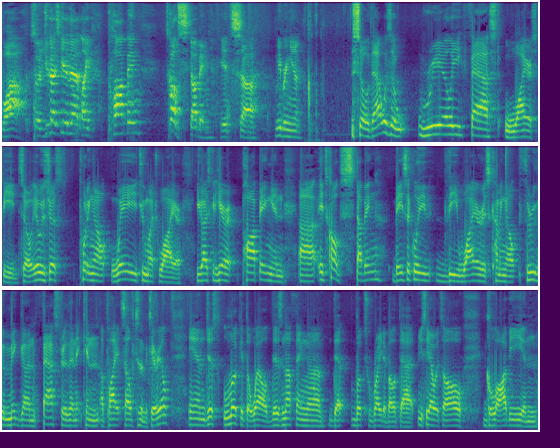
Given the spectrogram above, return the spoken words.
Wow. So did you guys hear that like popping? It's called stubbing. It's, uh, let me bring you in. So that was a really fast wire speed. So it was just putting out way too much wire. You guys could hear it popping and uh, it's called stubbing. Basically the wire is coming out through the MIG gun faster than it can apply itself to the material. And just look at the weld. There's nothing uh, that looks right about that. You see how it's all globby and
